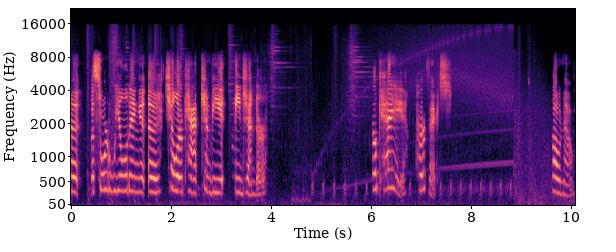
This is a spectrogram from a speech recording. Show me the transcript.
Uh, a sword wielding uh, killer cat can be any gender. Okay, perfect. Oh no.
